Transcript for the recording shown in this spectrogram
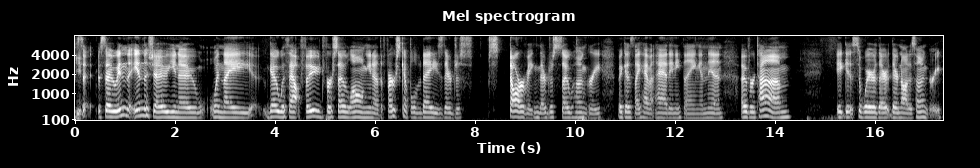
so, so in the in the show, you know, when they go without food for so long, you know, the first couple of days they're just starving. They're just so hungry because they haven't had anything. And then over time, it gets to where they're they're not as hungry.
